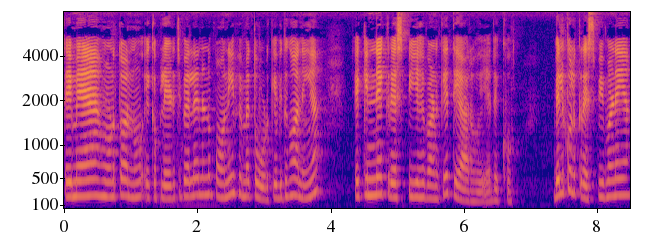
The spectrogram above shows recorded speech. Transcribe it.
ਤੇ ਮੈਂ ਹੁਣ ਤੁਹਾਨੂੰ ਇੱਕ ਪਲੇਟ 'ਚ ਪਹਿਲਾਂ ਇਹਨਾਂ ਨੂੰ ਪਾਉਣੀ, ਫਿਰ ਮੈਂ ਤੋੜ ਕੇ ਵੀ ਦਿਖਾਉਣੀ ਆ। ਕਿ ਕਿੰਨੇ ਕ੍ਰਿਸਪੀ ਇਹ ਬਣ ਕੇ ਤਿਆਰ ਹੋਏ ਆ, ਦੇਖੋ। ਬਿਲਕੁਲ ਕ੍ਰਿਸਪੀ ਬਣੇ ਆ।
